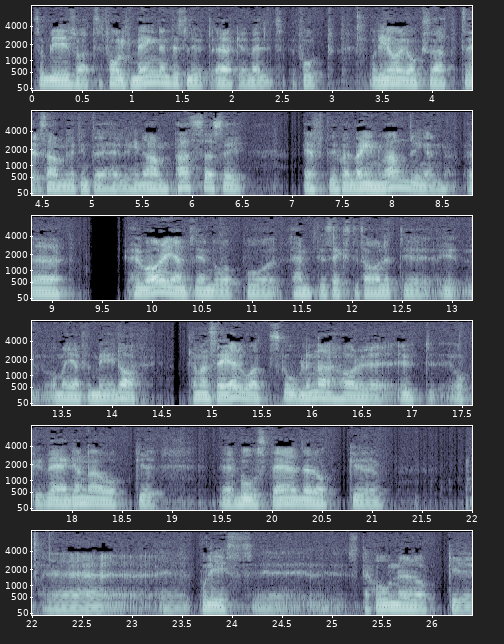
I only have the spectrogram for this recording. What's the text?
så blir det så att folkmängden till slut ökar väldigt fort. Och det gör ju också att eh, samhället inte heller hinner anpassa sig efter själva invandringen. Eh, hur var det egentligen då på 50-60-talet eh, om man jämför med idag? Kan man säga då att skolorna har eh, ut och vägarna och eh, eh bostäder och eh, Eh, eh, polisstationer och eh,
